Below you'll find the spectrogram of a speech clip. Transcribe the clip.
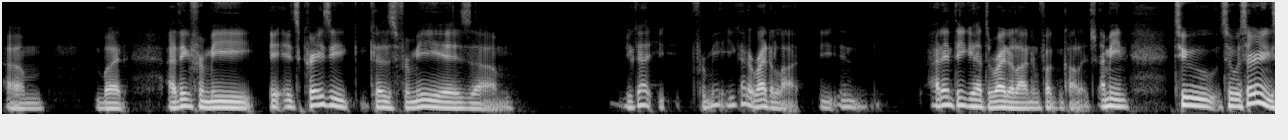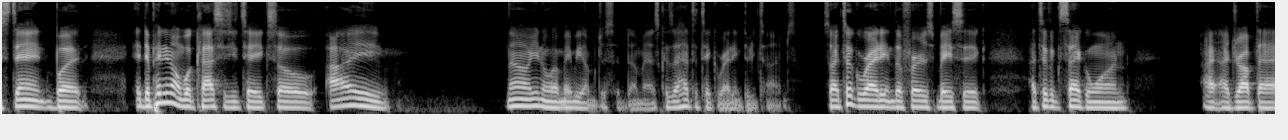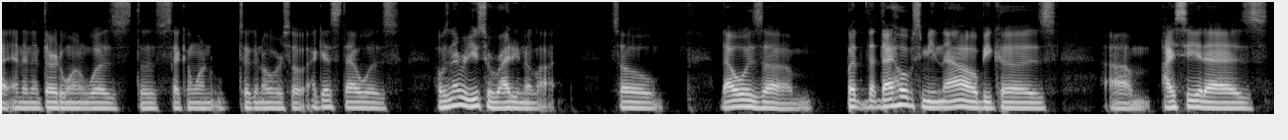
Um but i think for me it, it's crazy because for me is um you got for me you got to write a lot. You- and i didn't think you had to write a lot in fucking college i mean to to a certain extent but depending on what classes you take so i no you know what maybe i'm just a dumbass because i had to take writing three times so i took writing the first basic i took the second one I, I dropped that, and then the third one was the second one taken over. So I guess that was I was never used to writing a lot, so that was um. But th- that helps me now because um, I see it as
